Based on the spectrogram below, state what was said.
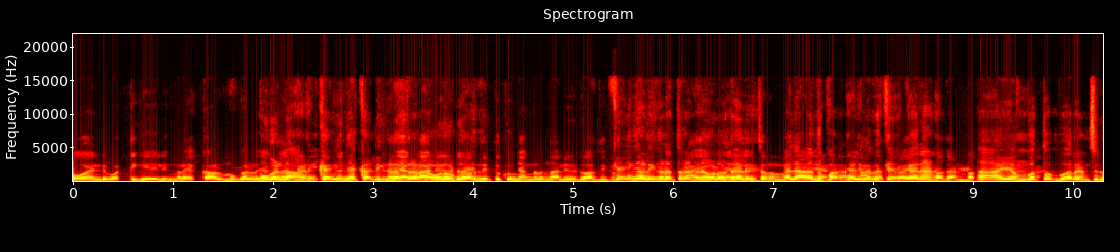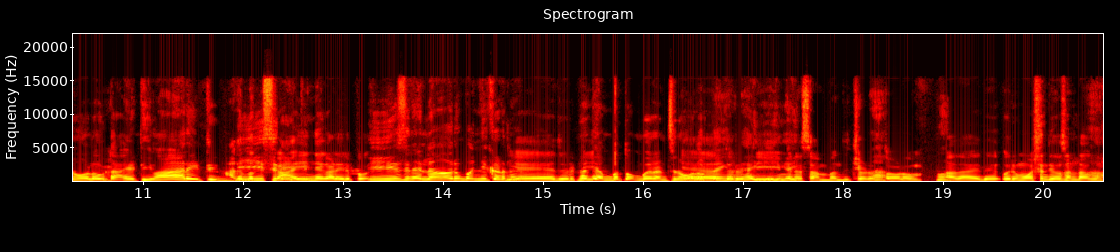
പോയിന്റ് പട്ടികയിൽ നിങ്ങളെക്കാൾ മുകളിൽ ഞങ്ങൾ മുകളിലാണ് കഴിഞ്ഞ കളി എത്ര ആ all out ലീഡ് ആയത്? വർദ്ധിപ്പിക്കും. ഞങ്ങൾ ലീഡ് വർദ്ധിപ്പിക്കും. കഴിഞ്ഞ കളി നിങ്ങൾ എത്ര അല്ല അത്. പറഞ്ഞാൽ ഇവരെ അതൊക്കെ കേൾക്കാനാണ്. എൺപത്, എൺപത് ആ എൺപത്തൊമ്പത് റൺസിന് ഓൾ ഔട്ട് ആയ ടീം ആരെ കഴിഞ്ഞ കളിയിൽ എല്ലാവരും പഞ്ഞിക്കിടന്നു. ഏതൊരു എന്നിട്ട് എൺപത്തൊമ്പത് ഓൾ ടീമിനെ സംബന്ധിച്ചിടത്തോളം അതായത് ഒരു മോശം ദിവസം ഉണ്ടാകും.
